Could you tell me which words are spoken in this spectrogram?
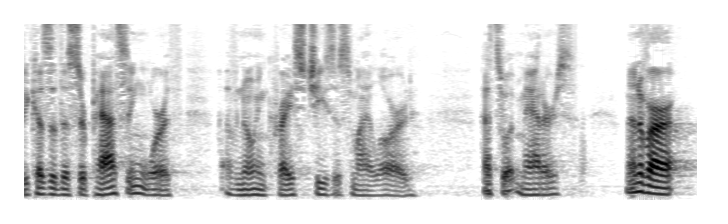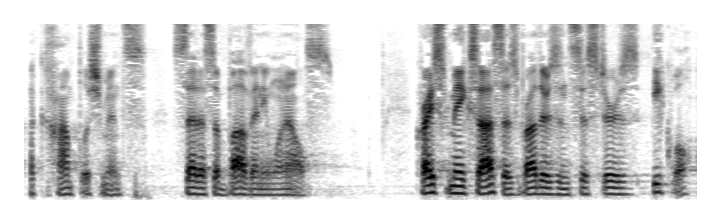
because of the surpassing worth of knowing Christ Jesus my Lord. That's what matters. None of our accomplishments set us above anyone else. Christ makes us, as brothers and sisters, equal,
